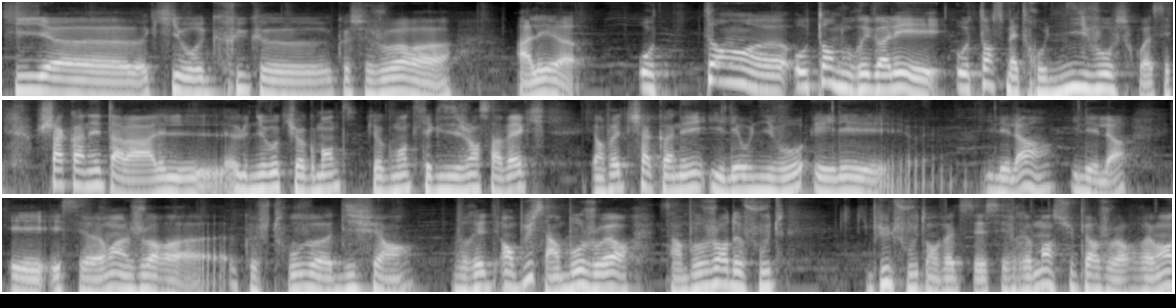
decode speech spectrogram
Qui, euh, aurait cru que, que ce joueur euh, allait autant, autant nous régaler et autant se mettre au niveau. Quoi. Chaque année, tu as le niveau qui augmente, qui augmente l'exigence avec. Et en fait, chaque année, il est au niveau et il est, euh, il est là. Hein. il est là. Et, c'est vraiment un joueur euh, que je trouve euh, différent. En plus, c'est un beau joueur. C'est un beau joueur de foot qui pue le foot en fait. C'est vraiment un super joueur. Vraiment,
